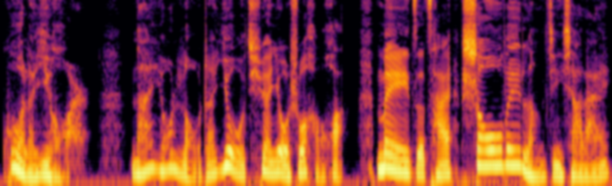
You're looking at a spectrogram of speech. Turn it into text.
过了一会儿，男友搂着又劝又说好话，妹子才稍微冷静下来，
